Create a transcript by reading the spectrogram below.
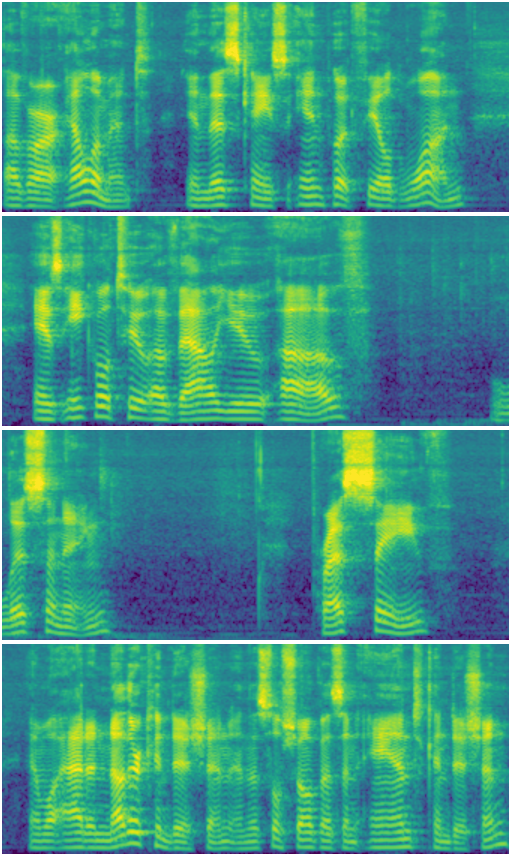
of our element, in this case input field 1, is equal to a value of listening, press save, and we'll add another condition, and this will show up as an AND condition.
